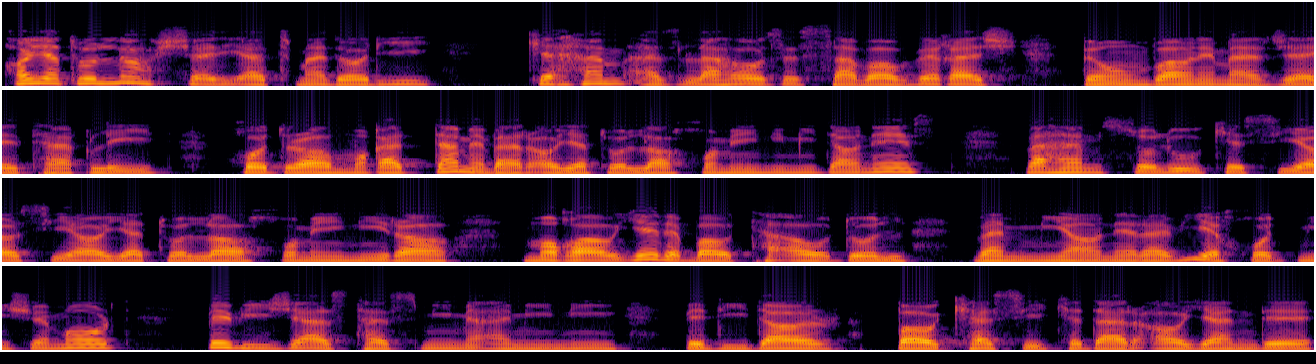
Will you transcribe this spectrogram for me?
آیت الله شریعت مداری که هم از لحاظ سوابقش به عنوان مرجع تقلید خود را مقدم بر آیت الله خمینی می‌دانست و هم سلوک سیاسی آیت الله خمینی را مغایر با تعادل و روی خود میشمرد به ویژه از تصمیم امینی به دیدار با کسی که در آینده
